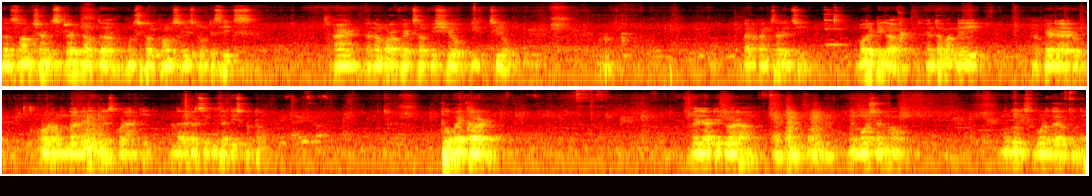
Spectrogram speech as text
The sanctioned strength of the municipal council is twenty-six and the number of ex officio is 0. దానికి అనుసరించి మొదటిగా ఎంతమంది పేరయ్యారు కూడా ఉందో అనేది తెలుసుకోవడానికి అందరి దగ్గర సిగ్నేచర్ తీసుకుంటాం టూ బై థర్డ్ మెజార్టీ ద్వారా ఈ మోషన్ను ముందుకు తీసుకోవడం జరుగుతుంది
